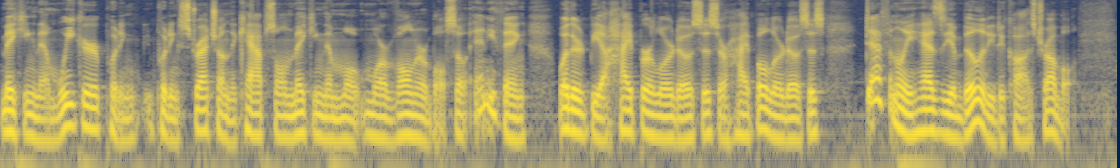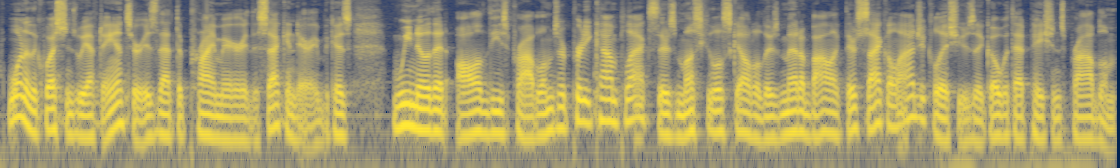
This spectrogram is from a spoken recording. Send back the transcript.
making them weaker, putting putting stretch on the capsule making them mo- more vulnerable. So anything, whether it be a hyperlordosis or hypolordosis, definitely has the ability to cause trouble. One of the questions we have to answer is that the primary or the secondary? Because we know that all of these problems are pretty complex. There's musculoskeletal, there's metabolic, there's psychological issues that go with that patient's problem.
